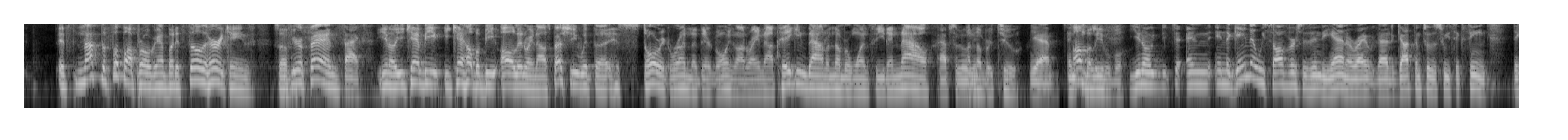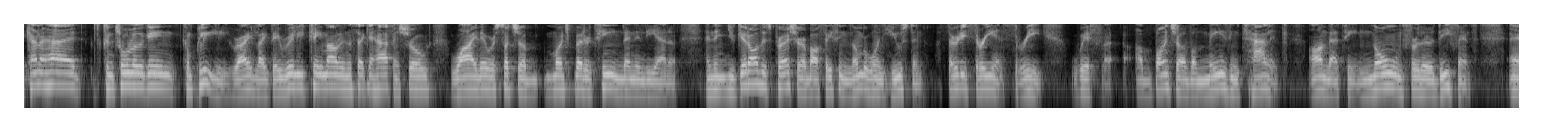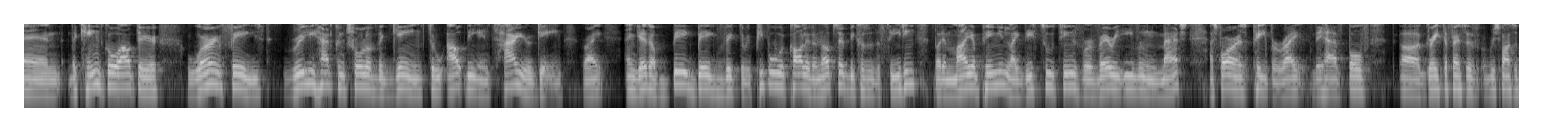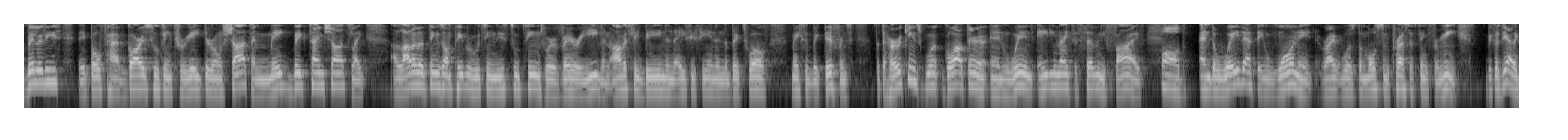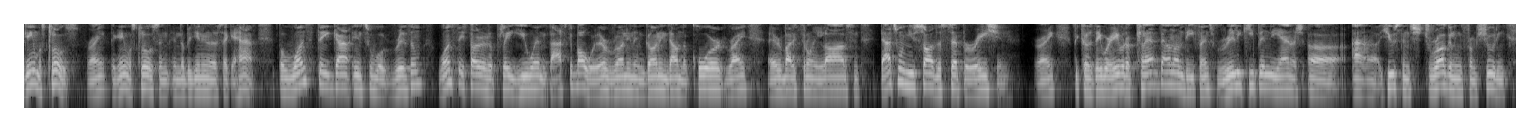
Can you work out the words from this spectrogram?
It's not the football program, but it's still the Hurricanes. So if you're a fan, Facts. you know you can't be you can't help but be all in right now, especially with the historic run that they're going on right now, taking down a number one seed and now Absolutely. a number two. yeah, and Unbelievable. You know, and in the game that we saw versus Indiana, right, that got them to the Sweet 16, they kind of had control of the game completely, right? Like they really came out in the second half and showed why they were such a much better team than Indiana. And then you get all this pressure about facing number one Houston, 33 and 3, with a, a bunch of amazing talent on that team, known for their defense. And the Canes go out there, weren't phased, really had control of the game throughout the entire game, right? And get a big, big victory. People would call it an upset because of the seeding, but in my opinion, like these two teams were very evenly matched as far as paper, right? They have both uh, great defensive responsibilities. They both have guards who can create their own shots and make big time shots. Like a lot of the things on paper between these two teams were very even. Obviously, being in the ACC and in the Big 12 makes a big difference. But the Hurricanes go out there and win 89 to 75. Bald. And the way that they won it, right, was the most impressive thing for me. Because yeah, the game was close, right? The game was close in, in the beginning of the second half. But once they got into a rhythm, once they started to play UM basketball where they're running and gunning down the court, right? Everybody's throwing lobs, and that's when you saw the separation, right? Because they were able to clamp down on defense, really keep Indiana, uh, uh, Houston struggling from shooting,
